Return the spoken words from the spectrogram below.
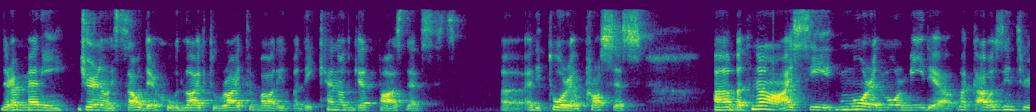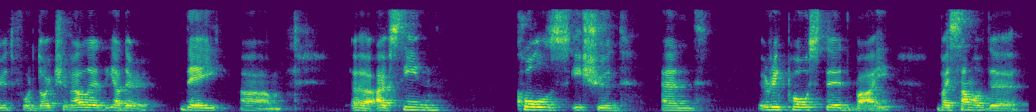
There are many journalists out there who would like to write about it, but they cannot get past that uh, editorial process. Uh, but now I see more and more media. Like I was interviewed for Deutsche Welle the other day. Um, uh, I've seen calls issued and reposted by by some of the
